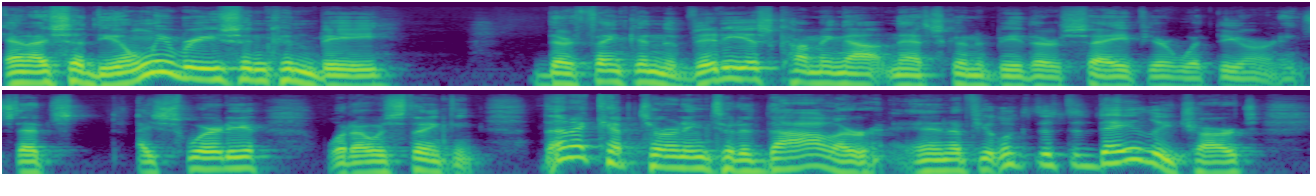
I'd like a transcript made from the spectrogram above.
And I said, the only reason can be they're thinking Nvidia's coming out and that's going to be their savior with the earnings. That's, I swear to you, what I was thinking. Then I kept turning to the dollar. And if you looked at the daily charts,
